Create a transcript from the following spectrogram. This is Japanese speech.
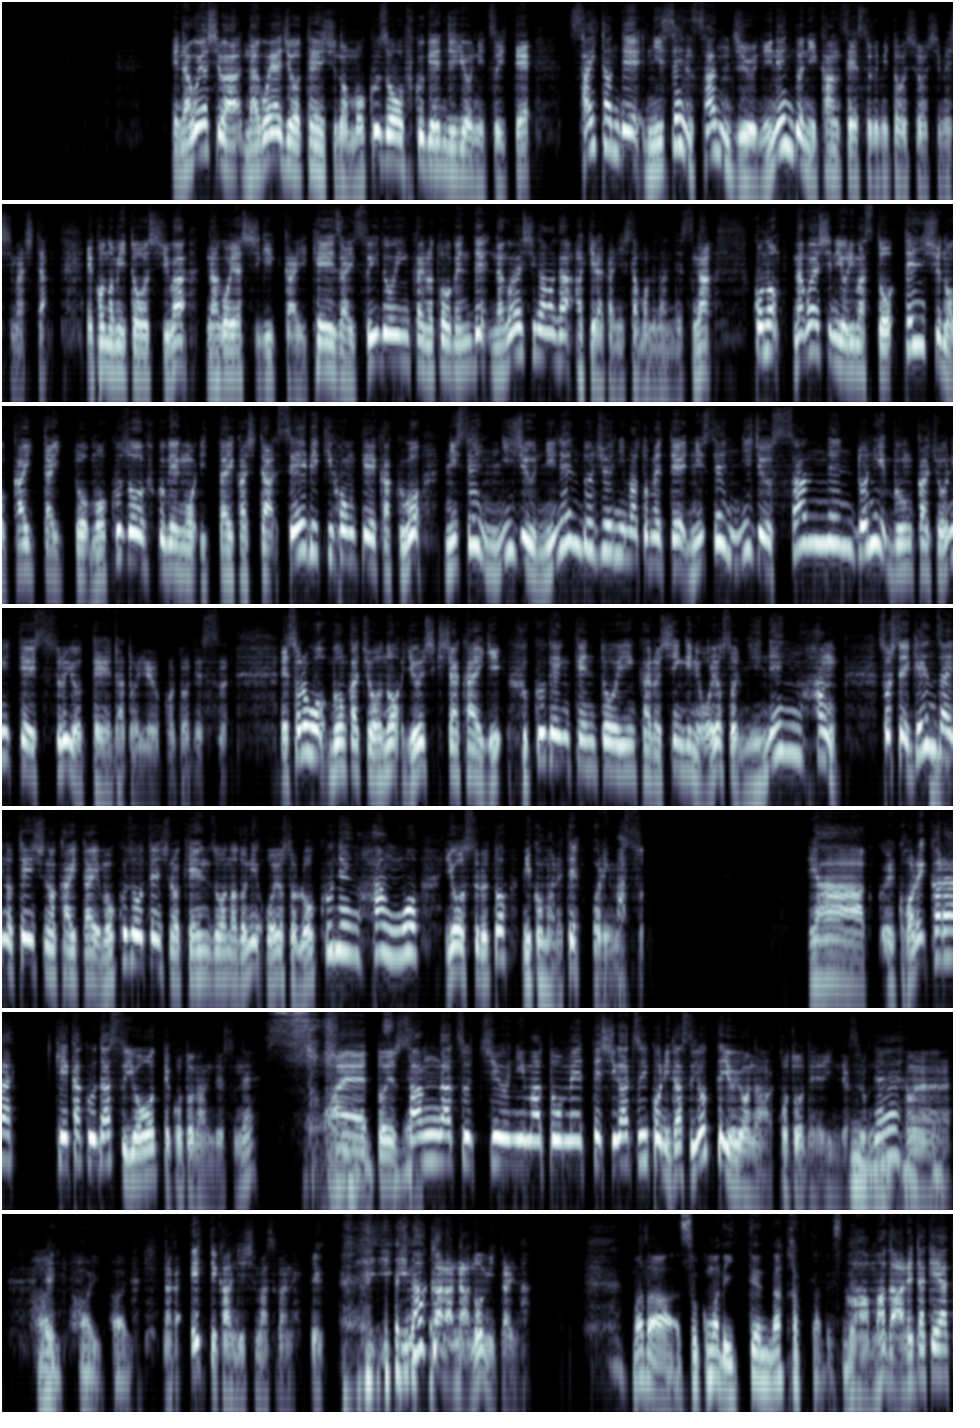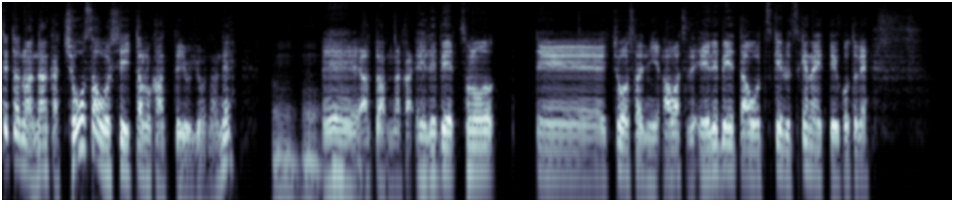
名古屋市は名古屋城天守の木造復元事業について、最短で2032年度に完成する見通しを示しました。この見通しは名古屋市議会経済水道委員会の答弁で名古屋市側が明らかにしたものなんですが、この名古屋市によりますと、天守の解体と木造復元を一体化した整備基本計画を2022年度中にまとめて2023年度に文化庁に提出する予定だということです。その後、文化庁の有識者会議復元検討委員会の審議におよそ2年半、そして現在の天守の解体、木造天守の建造などにおよそ6年半を要すると見込まれております。いやー、これから計画出すよってことなんですね。すねえっと、3月中にまとめて4月以降に出すよっていうようなことでいいんですよね。はい、はい、はい。なんか、えって感じしますがね。え、今からなの？みたいな。まだそこまで行ってなかったんですね。あまだあれだけやってたのはなんか調査をしていたのかっていうようなね。うんうん、えー、あとはなんかエレベーその、えー、調査に合わせてエレベーターをつけるつけないっていうことで、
